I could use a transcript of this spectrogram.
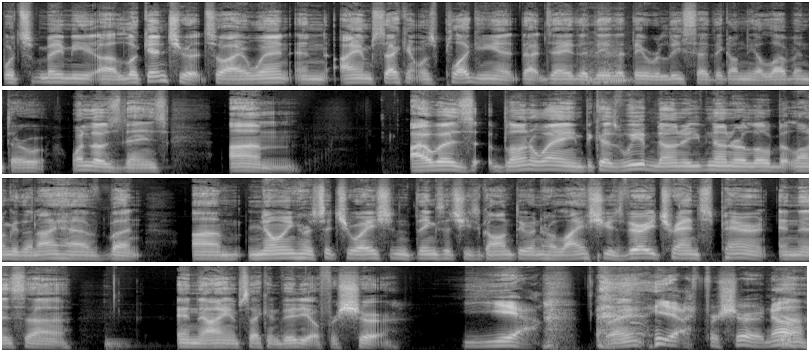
what's made me uh, look into it. So I went and I am second was plugging it that day, the day Mm-hmm. that they released. I think on the 11th or one of those days. Um, I was blown away because we've known her. You've known her a little bit longer than I have, but um, knowing her situation, things that she's gone through in her life, she was very transparent in this uh, in the I am second video for sure. Yeah. Right? yeah, for sure. No, Yeah.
